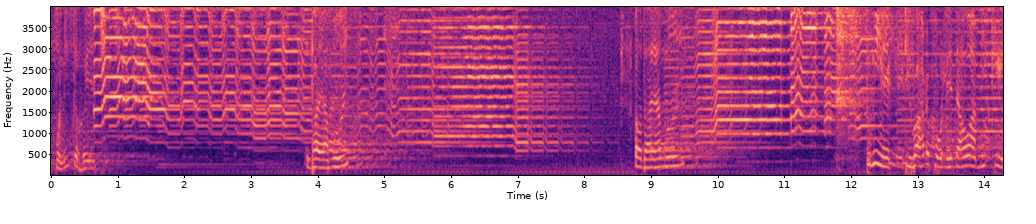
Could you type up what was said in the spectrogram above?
উপনীত হয়েছি। দয়াময় দয়াময় তুমি একটিবার বলে দাও আমি কে?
